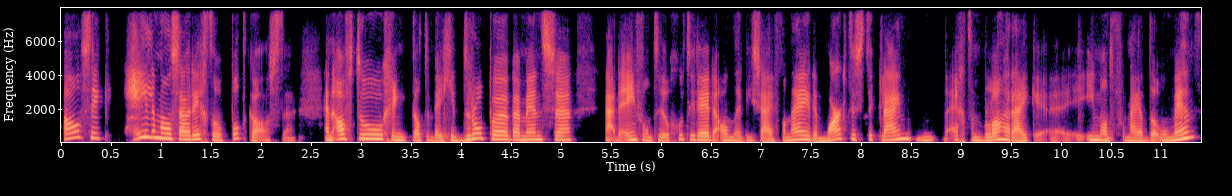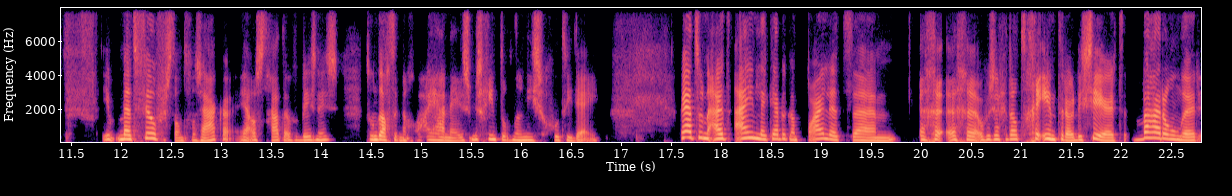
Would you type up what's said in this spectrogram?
als ik helemaal zou richten op podcasten? En af en toe ging ik dat een beetje droppen bij mensen. Nou, de een vond het een heel goed idee, de ander die zei van, nee, de markt is te klein. Echt een belangrijke eh, iemand voor mij op dat moment. Met veel verstand van zaken, ja, als het gaat over business. Toen dacht ik nog, oh ja, nee, is misschien toch nog niet zo'n goed idee. Maar ja, toen uiteindelijk heb ik een pilot, ehm, ge- ge- hoe zeg je dat, geïntroduceerd. Waaronder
